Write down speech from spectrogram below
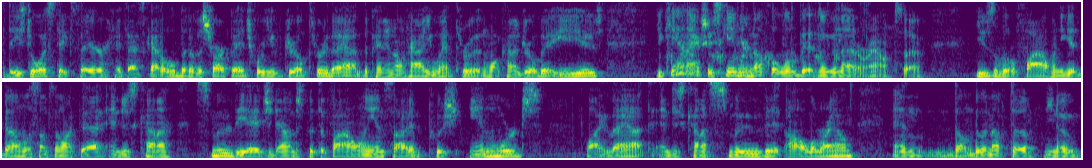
these joysticks there, if that's got a little bit of a sharp edge where you've drilled through that, depending on how you went through it and what kind of drill bit you used, you can actually skin your knuckle a little bit moving that around. So use a little file when you get done with something like that and just kind of smooth the edge down. Just put the file on the inside and push inwards like that and just kind of smooth it all around and don't do enough to you know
